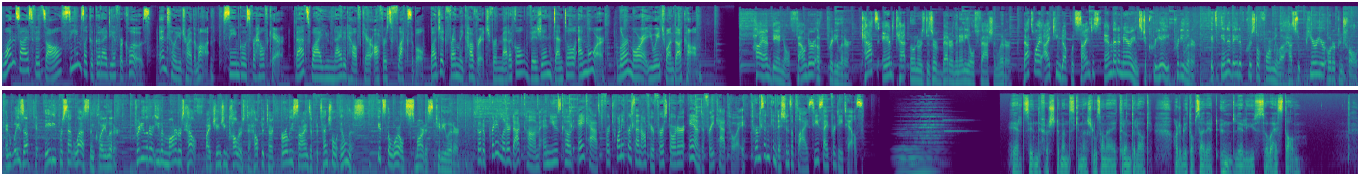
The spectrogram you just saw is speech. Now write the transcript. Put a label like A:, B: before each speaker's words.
A: One size fits all seems like a good idea for clothes until you try them on. Same goes for healthcare. That's why United Healthcare offers flexible, budget friendly coverage for medical, vision, dental, and more. Learn more at uh1.com.
B: Hi, I'm Daniel, founder of Pretty Litter. Cats and cat owners deserve better than any old fashioned litter. That's why I teamed up with scientists and veterinarians to create Pretty Litter. Its innovative crystal formula has superior odor control and weighs up to 80% less than clay litter. Pretty Litter even monitors health by changing colors to help detect early signs of potential illness. It's the world's smartest kitty litter.
C: Go to prettylitter.com and use code ACAST for 20% off your first order and a free cat toy. Terms and conditions apply. See site for details.
D: Helt siden de første menneskene slo seg ned i Trøndelag, har det blitt observert underlige lys over Hessdalen.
